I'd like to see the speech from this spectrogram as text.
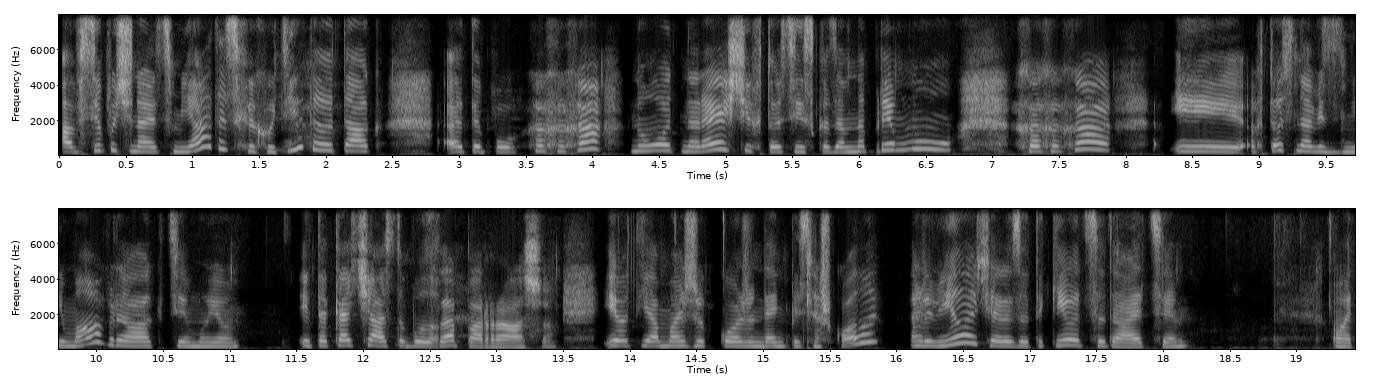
а всі починають сміятись, хихотіти отак. Е, Типу, ха-ха-ха, ну от нарешті хтось їй сказав напряму, ха-ха-ха. І хтось навіть знімав реакцію мою. І таке часто було. Це параша. І от я майже кожен день після школи ревіла через такі от ситуації. От.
